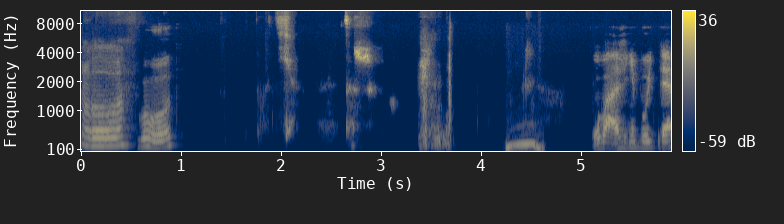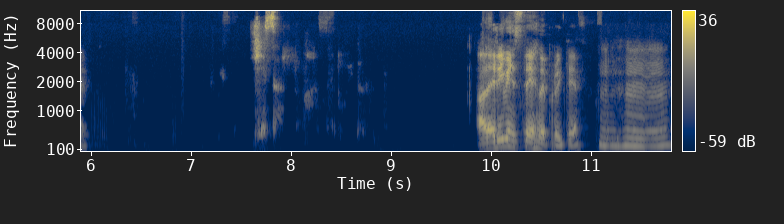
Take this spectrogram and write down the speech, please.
О, Гуд. Уважні будьте. Але рівень встигли пройти. угу.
